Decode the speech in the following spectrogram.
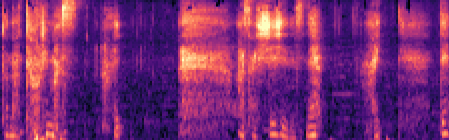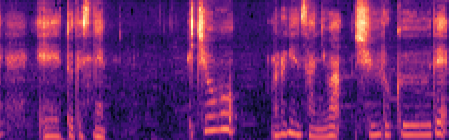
となっております。はい。朝7時ですね。はい。で、えー、っとですね、一応、マルゲンさんには収録で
